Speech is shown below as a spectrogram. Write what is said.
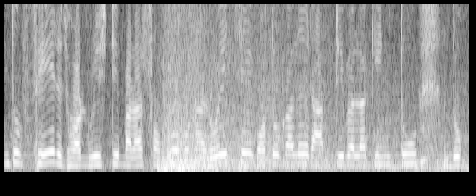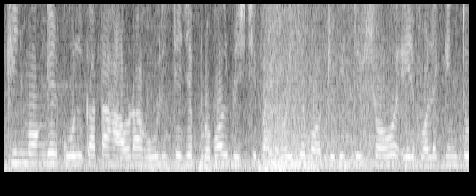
কিন্তু ফের ঝড় বৃষ্টি বাড়ার সম্ভাবনা রয়েছে। গতকালে রাত্রিবেলা কিন্তু দক্ষিণবঙ্গের কলকাতা, হাওড়া, হুগলিতে যে প্রবল বৃষ্টিপাত হয়েছে, বজ্রবিদ্যুৎ সহ, এর ফলে কিন্তু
